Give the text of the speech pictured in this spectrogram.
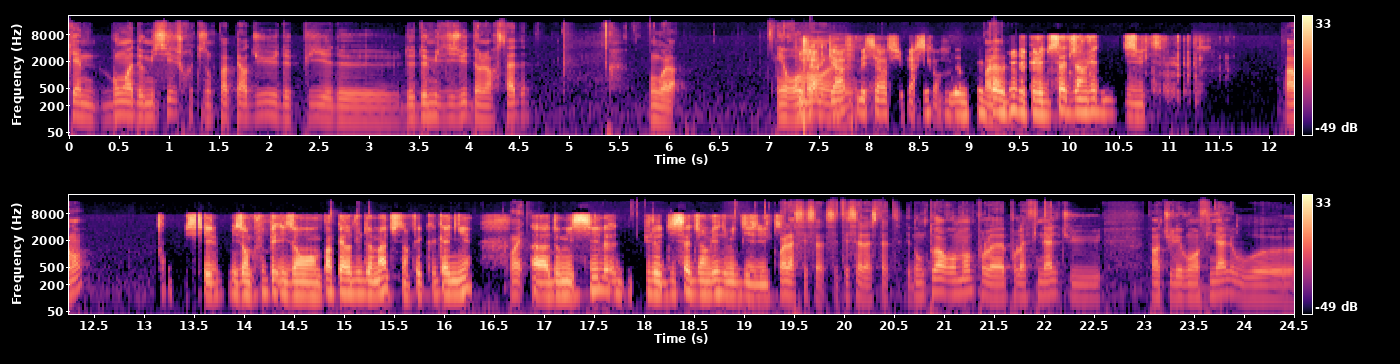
quand même bon à domicile, je crois qu'ils n'ont pas perdu depuis euh, de, de 2018 dans leur stade. Donc voilà. Et Faut Roman, faire euh, gaffe, mais c'est un super score. Ils ont plus Voilà. perdu depuis le 17 janvier 2018. pardon? Ils ils ont plus, ils ont pas perdu de match, ils ont fait que gagner Ouais. à domicile depuis le 17 janvier 2018. Voilà, c'est ça, c'était ça la stat. Et donc toi, Roman, pour la, pour la finale, tu, enfin, tu les vois en finale ou euh,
